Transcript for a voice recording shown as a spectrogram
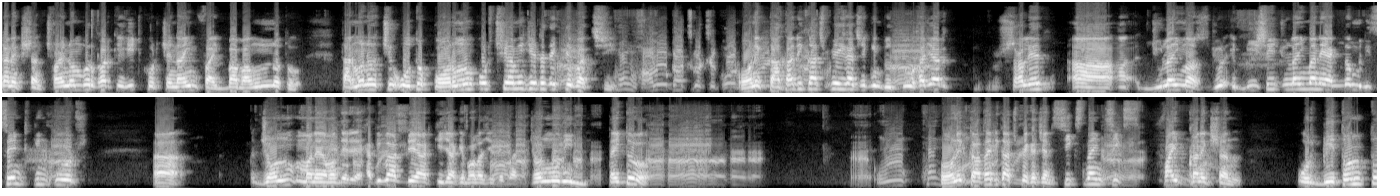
কানেকশন ছয় নম্বর ঘরকে হিট করছে নাইন ফাইভ বাবা উন্নত। তার মানে হচ্ছে ও তো কর্ম করছে আমি যেটা দেখতে পাচ্ছি। অনেক তাড়াতাড়ি কাজ পেয়ে গেছে কিন্তু দু হাজার সালের জুলাই মাস বিশে জুলাই মানে একদম রিসেন্ট কিন্তু ওর আহ, জন্ম মানে আমাদের হ্যাপি বার্থডে আর কি যাকে বলা যেতে পারে জন্মদিন তাই তো অনেক তাড়াতাড়ি কাজ পেয়ে করেছে। Six nine six five connection ওর বেতন তো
